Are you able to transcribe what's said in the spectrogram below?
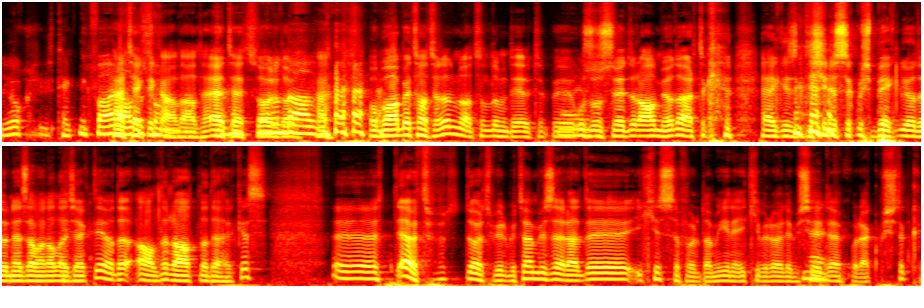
yok teknik faal ha, aldı teknik sonunda. aldı aldı. Evet evet doğru doğru. Aldı. Ha, o muhabbet hatırladın mı atıldı mı diye tip, Aynen. uzun süredir almıyordu artık herkes dişini sıkmış bekliyordu ne zaman alacak diye o da aldı rahatladı herkes. Ee, evet 4-1 biten biz herhalde 2-0'da mı yine 2-1 öyle bir şeyde evet. bırakmıştık.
